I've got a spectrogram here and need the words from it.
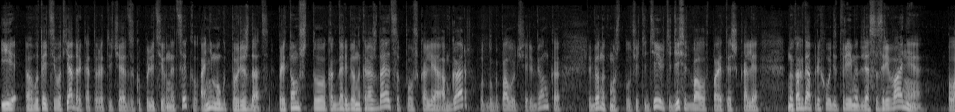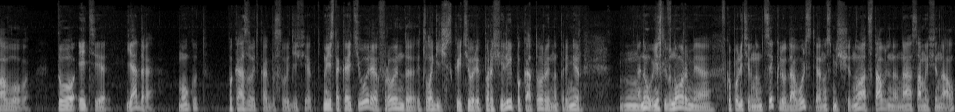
И э, вот эти вот ядра, которые отвечают за копулятивный цикл, они могут повреждаться. При том, что когда ребенок рождается по шкале Абгар, вот благополучие ребенка, ребенок может получить и 9, и 10 баллов по этой шкале. Но когда приходит время для созревания полового, то эти ядра могут показывать как бы свой дефект. Ну, есть такая теория Фройнда, это логическая теория парафилии, по которой, например, ну, если в норме, в копулятивном цикле удовольствие, оно смещено, отставлено на самый финал,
